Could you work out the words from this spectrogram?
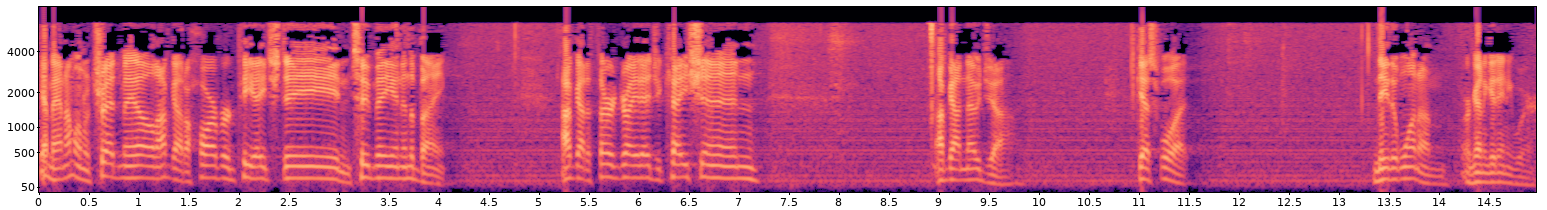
Yeah, man, I'm on a treadmill. I've got a Harvard PhD and two million in the bank. I've got a third grade education. I've got no job. Guess what? Neither one of them are going to get anywhere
